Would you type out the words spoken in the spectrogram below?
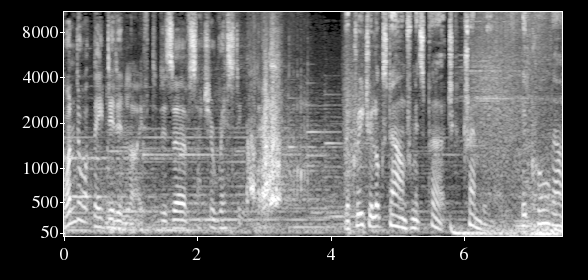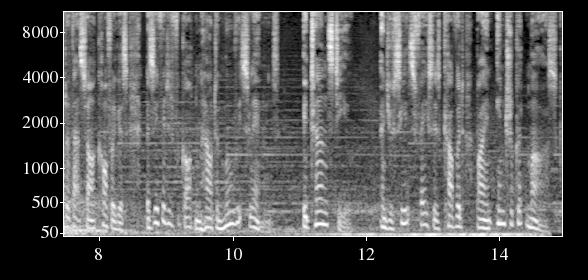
wonder what they did in life to deserve such a resting place. The creature looks down from its perch, trembling. It crawled out of that sarcophagus as if it had forgotten how to move its limbs. It turns to you, and you see its face is covered by an intricate mask.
